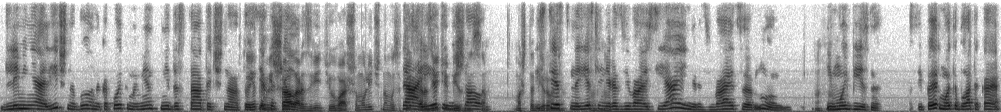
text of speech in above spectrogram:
для меня лично было на какой-то момент недостаточно. То и есть это мешало хотела... развитию вашему личному, соответственно, да, развитию бизнеса, масштабированию. Естественно, если uh-huh. не развиваюсь я, и не развивается ну, uh-huh. и мой бизнес. И поэтому это была такая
